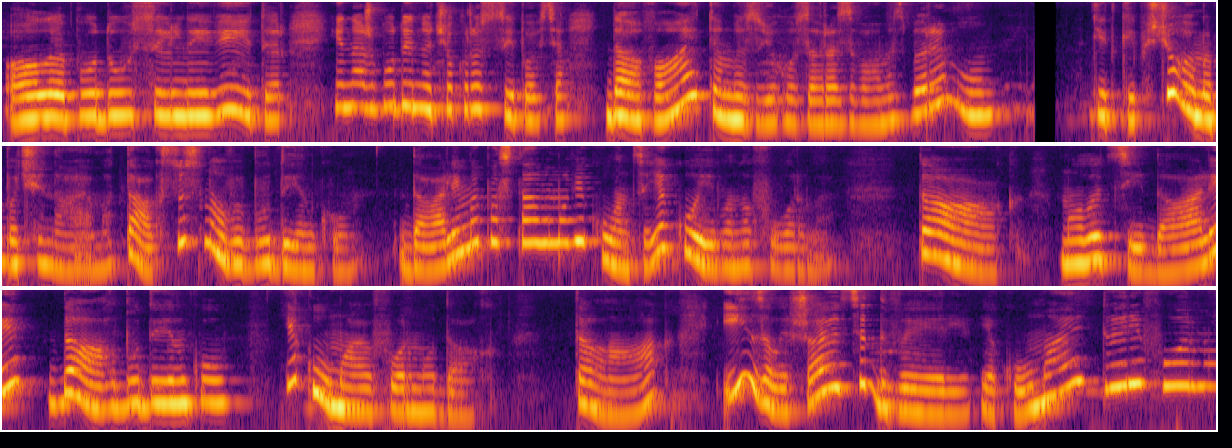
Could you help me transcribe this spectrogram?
Але подув сильний вітер, і наш будиночок розсипався. Давайте ми з його зараз з вами зберемо. Дітки, з чого ми починаємо? Так, з основи будинку. Далі ми поставимо віконце, якої воно форми. Так, молодці. Далі дах будинку. Яку має форму дах? Так, і залишаються двері. Яку мають двері форму?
